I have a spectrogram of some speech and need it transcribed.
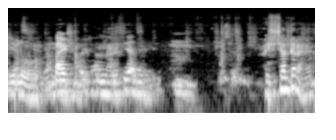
ये लो ऐसे चलते रहे हाँ।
